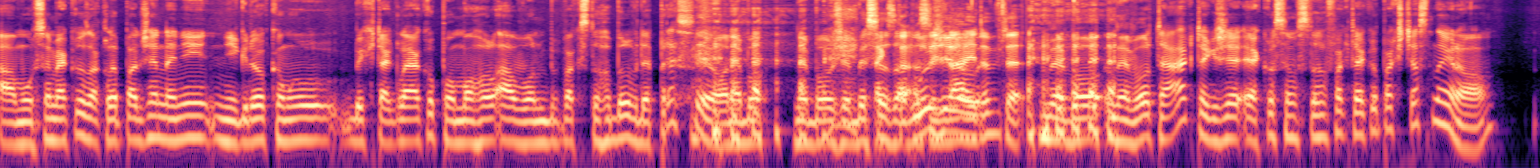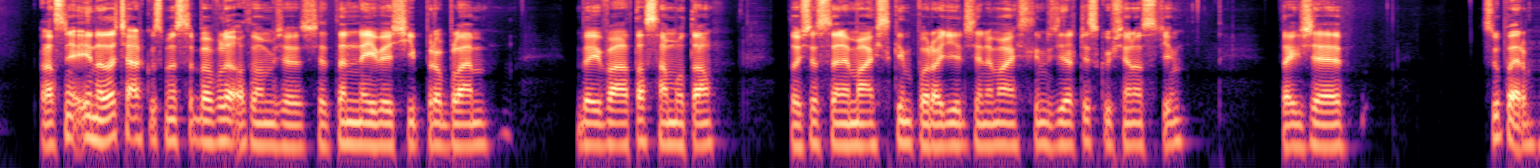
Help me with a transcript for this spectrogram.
a musím jako zaklepat, že není nikdo, komu bych takhle jako pomohl a on by pak z toho byl v depresi, jo, nebo, nebo že by se zadlužil. dobře. nebo, nebo tak, takže jako jsem z toho fakt jako pak šťastný, no vlastně i na začátku jsme se bavili o tom, že, že ten největší problém bývá ta samota, to, že se nemáš s kým poradit, že nemáš s kým sdílet ty zkušenosti. Takže super.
